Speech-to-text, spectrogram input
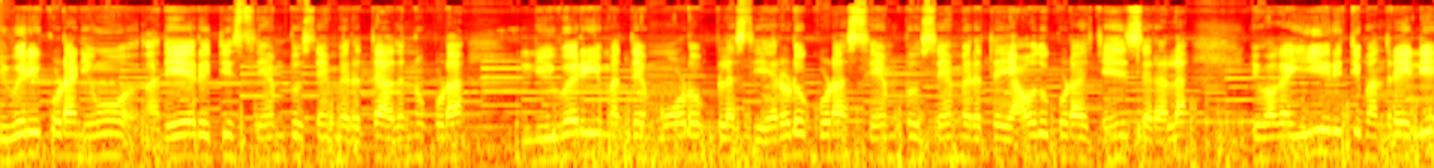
ಲಿವರಿ ಕೂಡ ನೀವು ಅದೇ ರೀತಿ ಸೇಮ್ ಟು ಸೇಮ್ ಇರುತ್ತೆ. ಅದನ್ನು ಕೂಡ ಲಿವರಿ ಮತ್ತು ಮೋಡು ಪ್ಲಸ್ ಎರಡೂ ಕೂಡ ಸೇಮ್ ಟು ಸೇಮ್ ಇರುತ್ತೆ. ಯಾವುದು ಕೂಡ ಚೇಂಜಸ್ ಇರಲ್ಲ. ಇವಾಗ ಈ ರೀತಿ ಬಂದರೆ ಇಲ್ಲಿ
